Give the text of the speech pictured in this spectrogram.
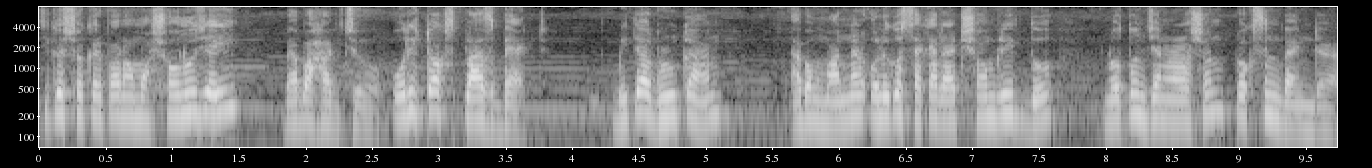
চিকিৎসকের পরামর্শ অনুযায়ী ব্যবহার্য। Oritox plus vet, beta glucan এবং মান্নার অলিগোস্যাকারাইড সমৃদ্ধ নতুন generation toxin binder.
